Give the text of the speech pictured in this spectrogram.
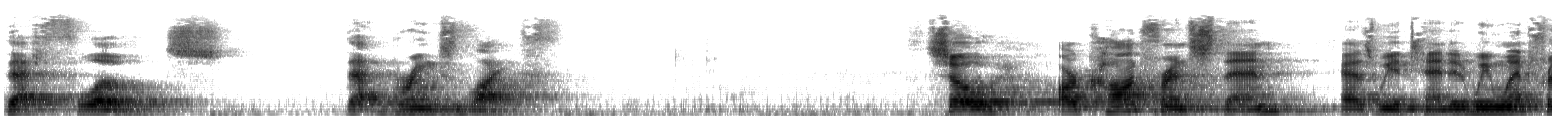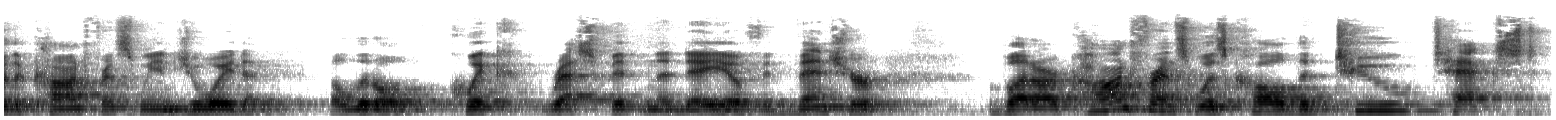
that flows, that brings life. So, our conference then, as we attended, we went for the conference. We enjoyed a little quick respite and a day of adventure. But our conference was called the Two Text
